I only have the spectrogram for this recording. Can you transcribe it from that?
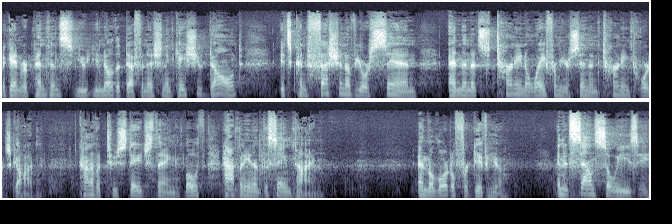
Again, repentance, you, you know the definition. In case you don't, it's confession of your sin, and then it's turning away from your sin and turning towards God. Kind of a two stage thing, both happening at the same time. And the Lord will forgive you. And it sounds so easy.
